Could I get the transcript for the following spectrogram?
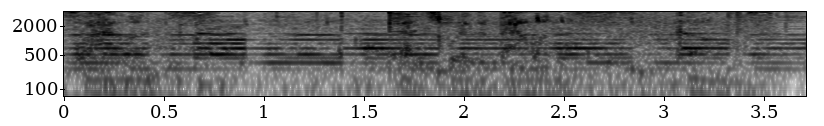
silence. That's where the balance comes.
